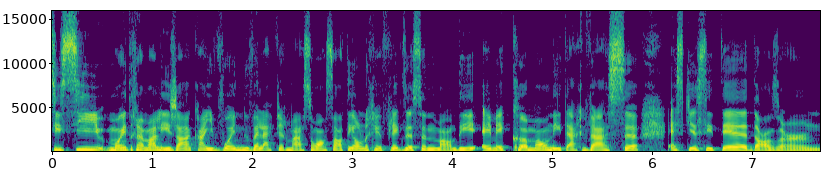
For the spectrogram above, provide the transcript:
si moindrement les gens, quand ils voient une nouvelle affirmation en santé, ont le réflexe de se demander hey, mais comment on est arrivé à ça? Est-ce que c'était dans un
